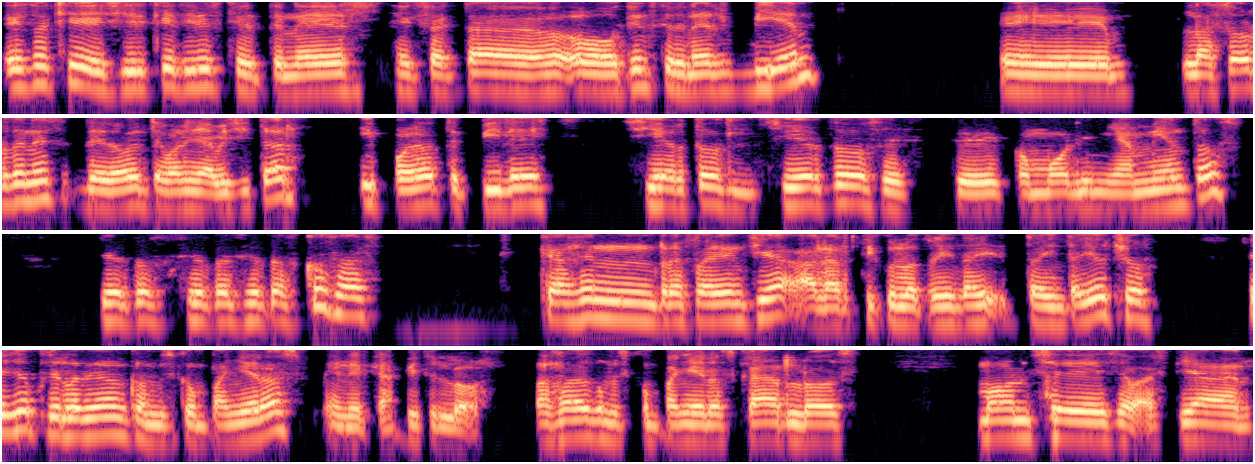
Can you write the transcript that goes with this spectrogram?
Esto quiere decir que tienes que tener exacta o tienes que tener bien eh, las órdenes de dónde te van a ir a visitar y por eso te pide ciertos, ciertos, este, como lineamientos, ciertas, ciertas, ciertas cosas que hacen referencia al artículo 30, 38. Eso pues lo vieron con mis compañeros en el capítulo pasado con mis compañeros Carlos, Monse, Sebastián,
